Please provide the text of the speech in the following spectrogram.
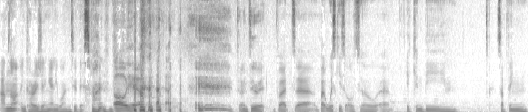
I'm not encouraging anyone to this, but Oh yeah. don't do it. But uh, but whiskey is also uh, it can be something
